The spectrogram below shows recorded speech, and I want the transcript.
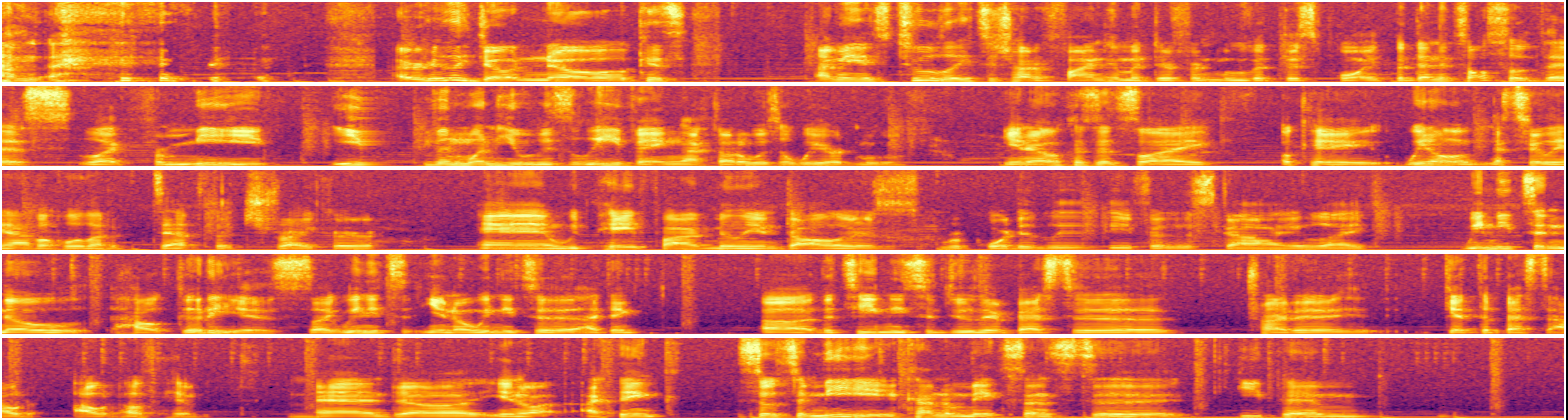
I really don't know because I mean it's too late to try to find him a different move at this point. But then it's also this like for me, even when he was leaving, I thought it was a weird move. You know, because it's like okay, we don't necessarily have a whole lot of depth at striker and we paid five million dollars reportedly for this guy. Like, we need to know how good he is. Like we need to, you know, we need to. I think uh, the team needs to do their best to try to get the best out out of him. Mm. And uh, you know, I think so. To me, it kind of makes sense to keep him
